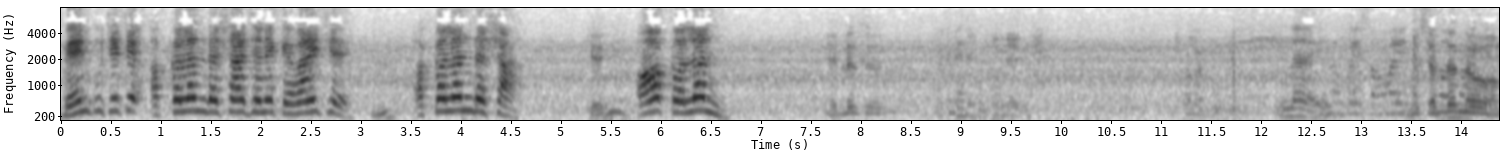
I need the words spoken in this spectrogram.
બેન પૂછે છે અકલન દશા જેને કહેવાય છે અકલન દશા. કેવી? અકલન એટલે શું નહીં. સમય શબ્દ એવું.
